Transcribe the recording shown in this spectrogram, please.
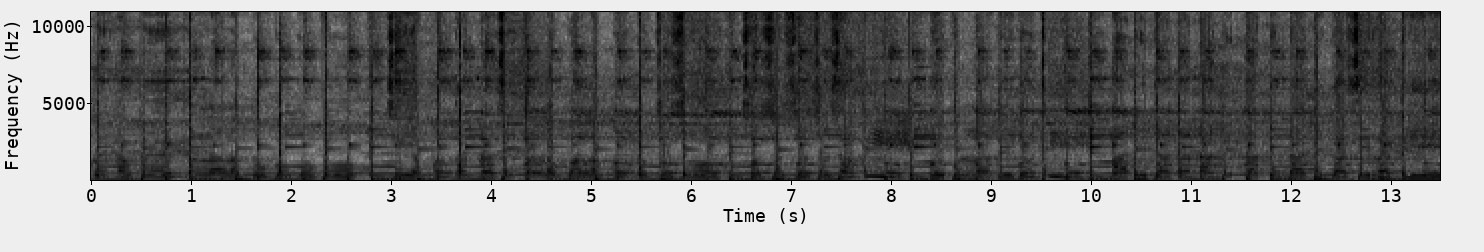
makan ape Belalang kupu-kupu Siang makan nasi Kalau malam minum susu Susu-susu sapi Ibu lagi nyuci Adik jangan nangis Tanda dikasih roti.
